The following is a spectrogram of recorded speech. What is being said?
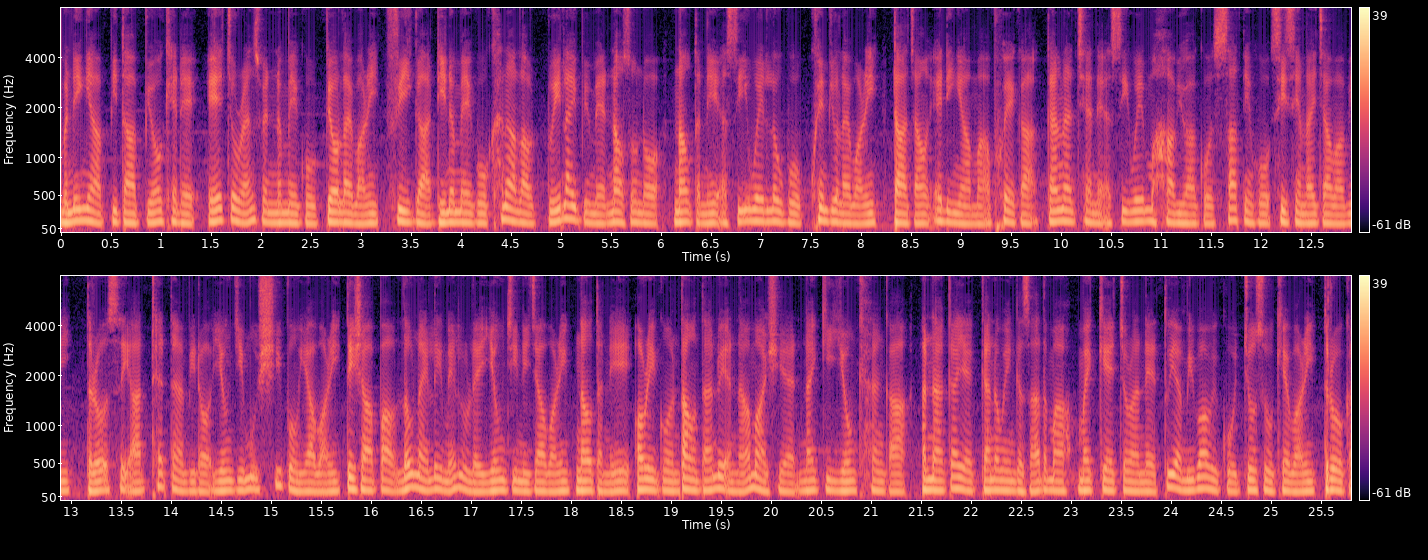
မင်းညပီတာပြောခဲ့တဲ့ Air Jordan ဆိုတဲ့နာမည်ကိုပြောလိုက်ပါရီဖီကဒီနာမည်ကိုခဏလောက်တွေးလိုက်ပြီးမဲ့နောက်ဆုံးတော့နောက်တနေ့အစည်းအဝေးလုပ်ဖို့ခွင့်ပြုလိုက်ပါရီဒါကြောင့်အဲ့ဒီညမှာအဖွဲ့ကကမ်းလှမ်းချက်နဲ့အစည်းအဝေးမဟာဗျူဟာကိုစတင်ဖို့စီစဉ်လိုက်ကြပါပြီသူတို့စိတ်အားထက်သန်ပြီးတော့ယုံကြည်မှုရှိပုံရပါရီတေချာပေါက်လုံနိုင်လိမ့်မယ်လို့လည်းယုံကြည်နေကြပါရီနောက်တနေ့ Oregon တောင်တန်းတွေအနားမှာရှိတဲ့ Nike ရုံးခန့်ကအနာဂတ်ရဲ့ကန်နဝင်ကစားသမား Michael Jordan နဲ့သူ့ရဲ့မိဘတွေကိုကြိုးဆိုခဲ့ပါရီသူတို့က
